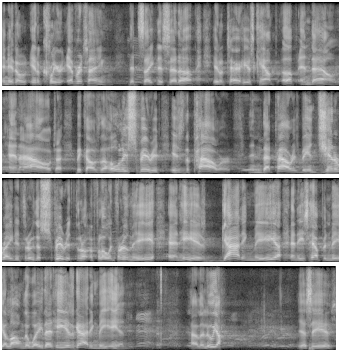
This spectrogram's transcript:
and it'll, it'll clear everything that Satan has set up, it'll tear his camp up and down and out uh, because the Holy Spirit is the power. And that power is being generated through the Spirit flowing through me, and He is guiding me, uh, and He's helping me along the way that He is guiding me in. Hallelujah. Yes, He is.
